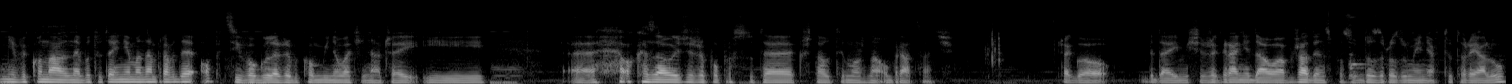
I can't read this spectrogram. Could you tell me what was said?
niewykonalne, bo tutaj nie ma naprawdę opcji w ogóle, żeby kombinować inaczej i e, okazało się, że po prostu te kształty można obracać. Czego wydaje mi się, że gra nie dała w żaden sposób do zrozumienia w tutorialu.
